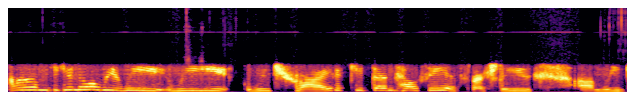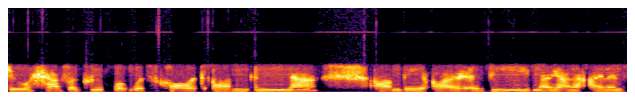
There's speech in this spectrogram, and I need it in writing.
Um, you know, we we we we try to keep them healthy. Especially, um, we do have a group of what's called um, AMINA. Um, they are the Mariana Islands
